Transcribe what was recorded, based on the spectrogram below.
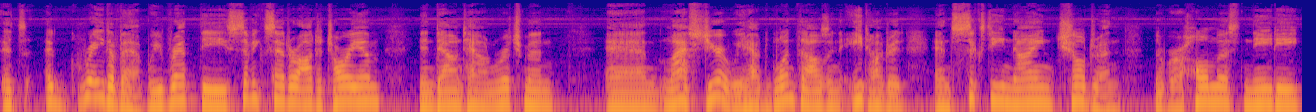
it's a great event. We rent the Civic Center Auditorium in downtown Richmond. And last year we had 1,869 children that were homeless, needy,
